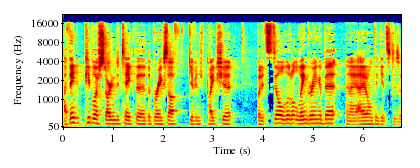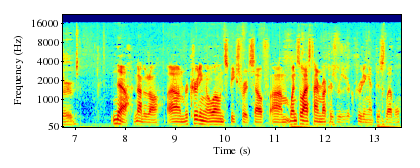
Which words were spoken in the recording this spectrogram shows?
I think people are starting to take the the brakes off giving Pike shit, but it's still a little lingering a bit, and I, I don't think it's deserved. No, not at all. Um, recruiting alone speaks for itself. Um, when's the last time Rutgers was recruiting at this level?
